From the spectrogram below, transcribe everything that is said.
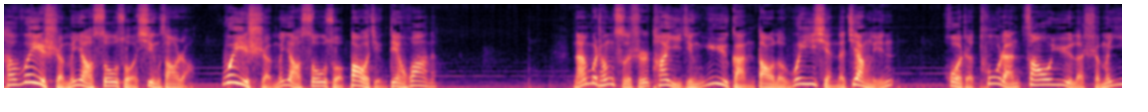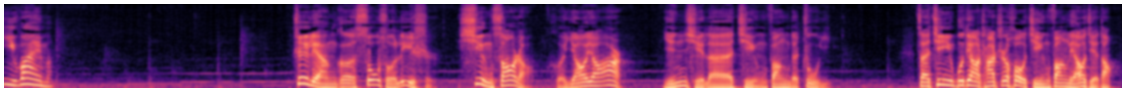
他为什么要搜索性骚扰？为什么要搜索报警电话呢？难不成此时他已经预感到了危险的降临，或者突然遭遇了什么意外吗？这两个搜索历史性骚扰和幺幺二引起了警方的注意。在进一步调查之后，警方了解到，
